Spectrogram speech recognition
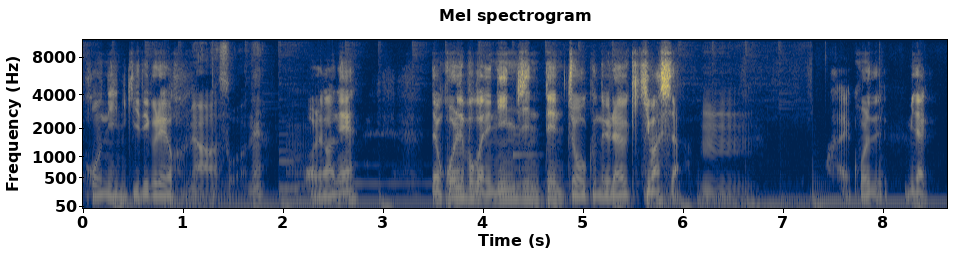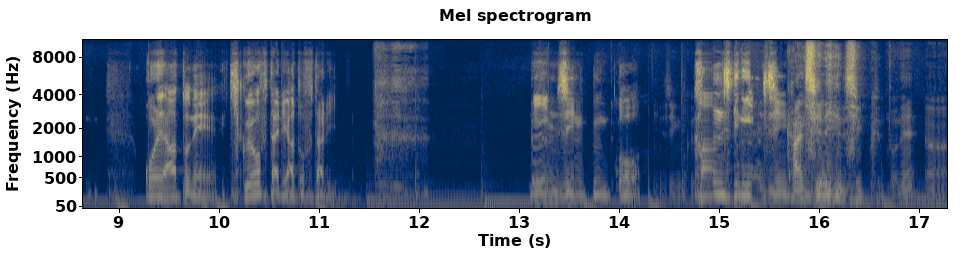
本人に聞いてくれよ。いやー、そうだね。うん俺はね。でもこれで僕はね、人参店長くんの由来を聞きました。うん。はい、これで、みんな、これあとね、聞くよ、二人、あと二人。人参くんと。漢字人参。漢字人参くんとね。うん。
